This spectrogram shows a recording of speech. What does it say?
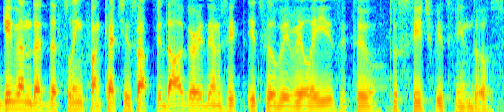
given that the Flink one catches up with algorithms, it, it will be really easy to, to switch between those.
